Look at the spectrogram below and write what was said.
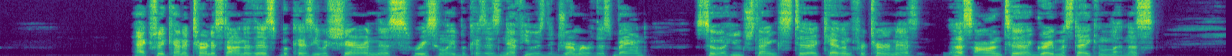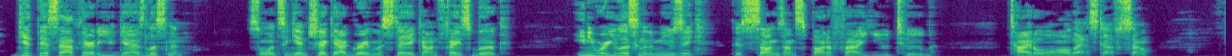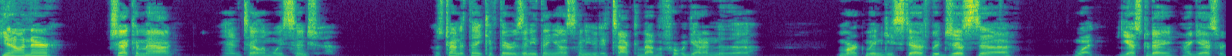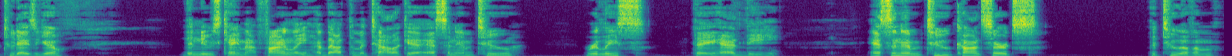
actually kind of turned us on to this because he was sharing this recently because his nephew is the drummer of this band. So a huge thanks to Kevin for turning us, us on to a Grave Mistake and letting us get this out there to you guys listening. So once again, check out Grave Mistake on Facebook, anywhere you listen to the music. This song's on Spotify, YouTube, Tidal, all that stuff. So get on there, check him out, and tell him we sent you. I was trying to think if there was anything else I needed to talk about before we got into the Mark Menghi stuff, but just, uh, what, yesterday, I guess, or two days ago, the news came out finally about the Metallica S&M 2 release. They had the S&M 2 concerts, the two of them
